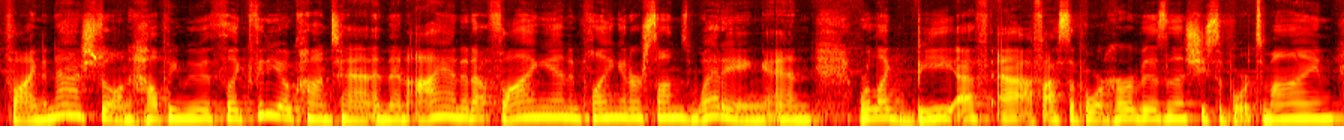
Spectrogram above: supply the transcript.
flying to Nashville and helping me with like video content. And then I ended up flying in and playing at her son's wedding. And we're like BFF. I support her business, she supports mine.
